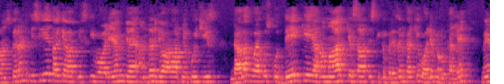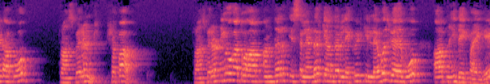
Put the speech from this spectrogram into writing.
transparent इसलिए ताकि आप इसकी वॉल्यूम जो है अंदर जो आपने कोई चीज़ डाला हुआ है, उसको देख के या मार्क के साथ इसकी कंपैरिजन करके वॉल्यूम नोट कर लें। मेड आप ऑफ़ ट्रांसपेरेंट शफाफ ट्रांसपेरेंट नहीं होगा तो आप अंदर, इस सिलेंडर के अंदर लिक्विड की लेवल जो है वो आप नहीं देख पाएँगे।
